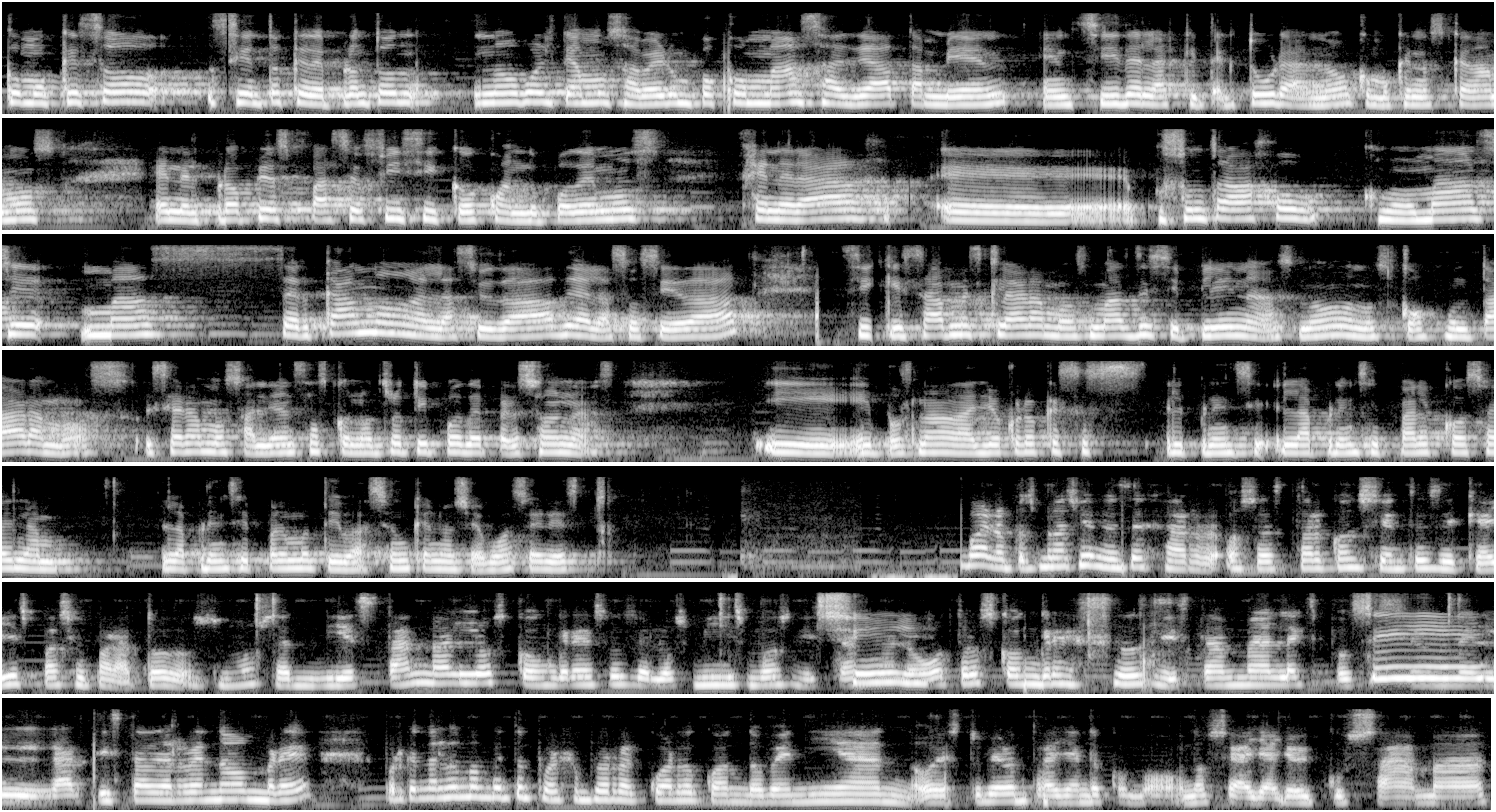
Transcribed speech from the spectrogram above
como que eso siento que de pronto no volteamos a ver un poco más allá también en sí de la arquitectura, ¿no? Como que nos quedamos en el propio espacio físico cuando podemos generar eh, pues un trabajo como más, más cercano a la ciudad y a la sociedad si quizá mezcláramos más disciplinas, ¿no? Nos conjuntáramos, hiciéramos alianzas con otro tipo de personas. Y, pues nada, yo creo que esa es el, la principal cosa y la, la principal motivación que nos llevó a hacer esto. Bueno, pues más bien es dejar, o sea, estar conscientes de que hay espacio para todos, ¿no? O sea, ni están mal los congresos de los mismos, ni están mal otros congresos, ni está mal la exposición del artista de renombre, porque en algún momento, por ejemplo, recuerdo cuando venían o estuvieron trayendo como, no sé, a Yayoi Kusama,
